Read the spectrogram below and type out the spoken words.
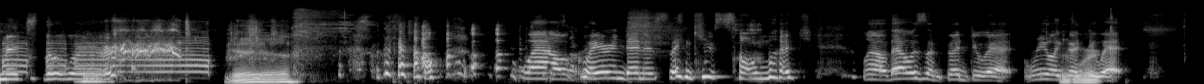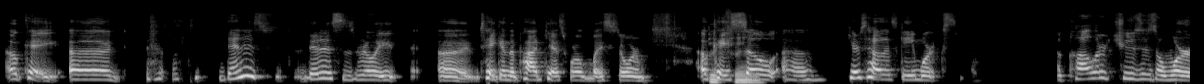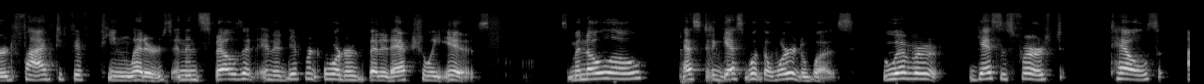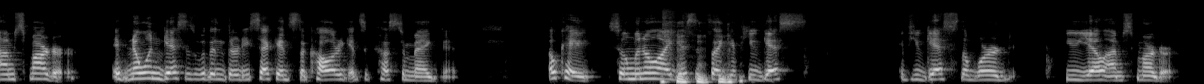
Mix the word. Yeah. wow, Claire and Dennis, thank you so much. Wow, that was a good duet. Really Good good, duet. Okay, uh Dennis Dennis is really uh taking the podcast world by storm. Okay, so uh, here's how this game works. A caller chooses a word, 5 to 15 letters, and then spells it in a different order than it actually is. Manolo has to guess what the word was. Whoever guesses first tells I'm smarter. If no one guesses within 30 seconds, the caller gets a custom magnet. Okay, so Manolo, I guess it's like if you guess if you guess the word, you yell I'm smarter.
